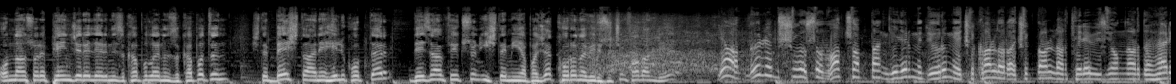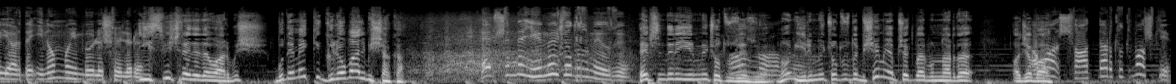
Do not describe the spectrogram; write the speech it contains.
Ondan sonra pencerelerinizi kapılarınızı kapatın. İşte 5 tane helikopter dezenfeksiyon işlemi yapacak koronavirüs için falan diye. Ya böyle bir şey olsa Whatsapp'tan gelir mi diyorum ya çıkarlar açıklarlar televizyonlarda her yerde inanmayın böyle şeylere. İsviçre'de de varmış. Bu demek ki global bir şaka. Hepsinde 23-30 mu yazıyor? Hepsinde de 23.30 Allah yazıyor. Allah. Ne oğlum 23.30'da bir şey mi yapacaklar bunlar da acaba? Ama saatler tutmaz ki.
